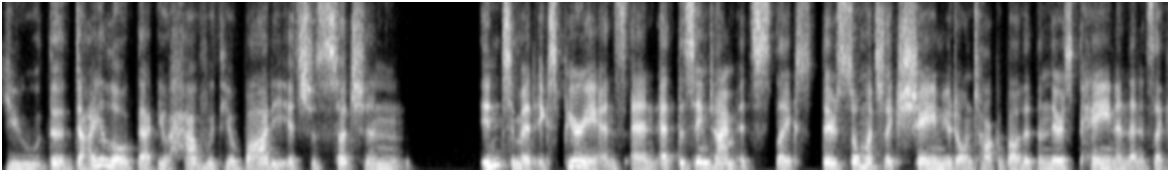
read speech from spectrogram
you the dialogue that you have with your body it's just such an intimate experience and at the same time it's like there's so much like shame you don't talk about it then there's pain and then it's like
